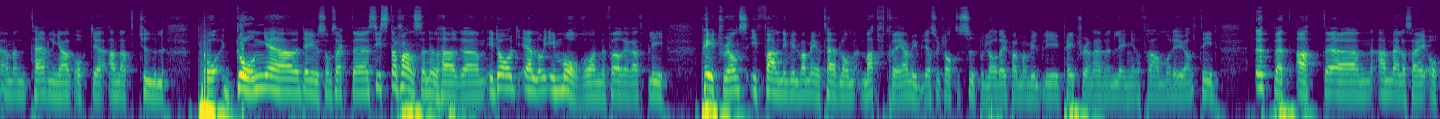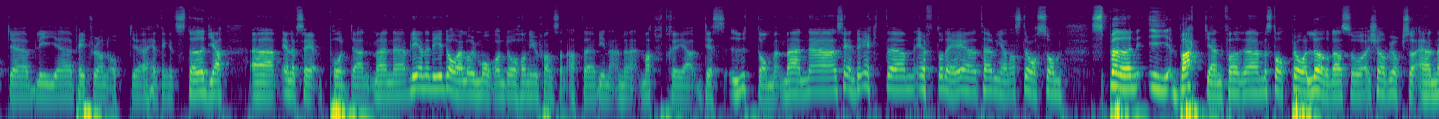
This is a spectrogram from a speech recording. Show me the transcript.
men, tävlingar och annat kul på gång. Det är ju som sagt sista chansen nu här idag eller imorgon för er att bli Patreons ifall ni vill vara med och tävla om matchtröjan. Vi blir såklart superglada ifall man vill bli Patreon även längre fram och det är ju alltid öppet att eh, anmäla sig och eh, bli eh, Patreon och eh, helt enkelt stödja eh, LFC-podden. Men eh, blir ni det idag eller imorgon då har ni ju chansen att eh, vinna en eh, matchtröja dessutom. Men eh, sen direkt efter det, tävlingarna står som spön i backen för med start på lördag så kör vi också en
